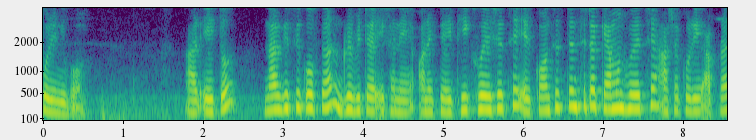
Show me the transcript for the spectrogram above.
করে নিব। আর এই তো নার্গিসি কোফতার গ্রেভিটা এখানে অনেকটাই ঠিক হয়ে এসেছে। এর কনসিস্টেন্সিটা কেমন হয়েছে আশা করি আপনারা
